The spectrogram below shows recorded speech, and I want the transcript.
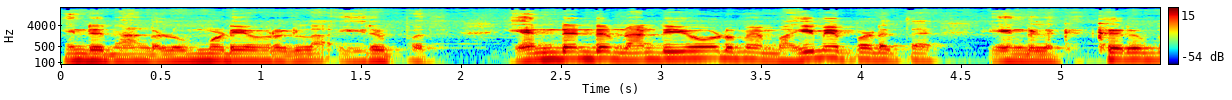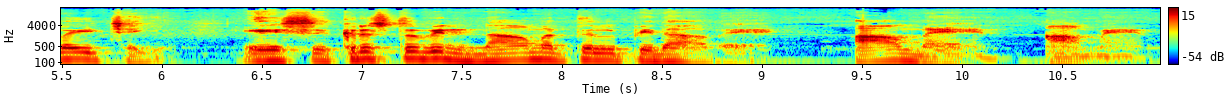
இன்று நாங்கள் உம்முடையவர்களாக இருப்பது. என்றென்றும் நன்றியோடுமே மகிமைப்படுத்த எங்களுக்கு கிருபை செய்யும். இயேசு கிறிஸ்துவின் நாமத்தில் பிதாவே. ஆமேன். ஆமேன்.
